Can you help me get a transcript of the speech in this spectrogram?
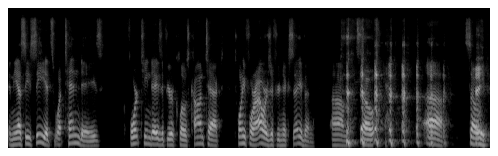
in the SEC, it's what 10 days, 14 days if you're a close contact, 24 hours if you're Nick Saban. Um, so, uh, so hey,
